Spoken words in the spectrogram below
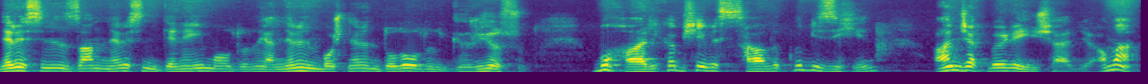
neresinin zan, neresinin deneyim olduğunu, yani nerenin boş, nerenin dolu olduğunu görüyorsun. Bu harika bir şey ve sağlıklı bir zihin ancak böyle inşa ediyor. Ama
